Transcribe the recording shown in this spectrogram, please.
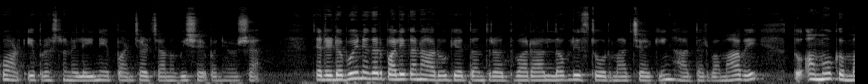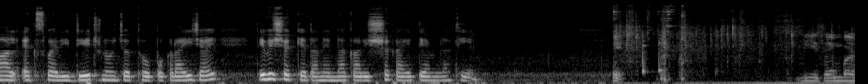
કોણ એ પ્રશ્નને લઈને પણ ચર્ચાનો વિષય બન્યો છે. ત્યારે ડભોઈ નગરપાલિકાના આરોગ્ય તંત્ર દ્વારા લવલી સ્ટોરમાં ચેકિંગ હાથ ધરવામાં આવે તો અમુક માલ એક્સપાયરી ડેટનો જથ્થો પકડાઈ જાય તેવી શક્યતાને નકારી શકાય તેમ નથી. ડિસેમ્બર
